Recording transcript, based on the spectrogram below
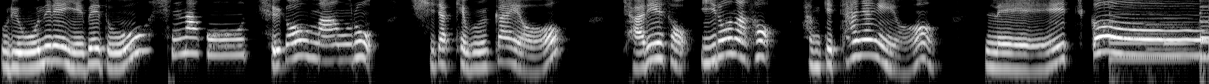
우리 오늘의 예배도 신나고 즐거운 마음으로 시작해 볼까요? 자리에서 일어나서 함께 찬양해요. Let's go!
